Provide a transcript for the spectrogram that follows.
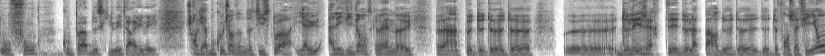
au fond, coupable de ce qui lui est arrivé? Je crois qu'il y a beaucoup de choses dans notre histoire. Il y a eu, à l'évidence, quand même, euh, un peu de, de, de euh, de légèreté de la part de, de, de, François Fillon.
